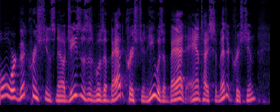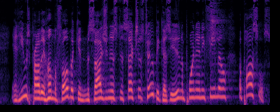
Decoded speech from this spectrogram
Oh, we're good Christians now. Jesus was a bad Christian. He was a bad anti-Semitic Christian, and he was probably homophobic and misogynist and sexist too because he didn't appoint any female apostles.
